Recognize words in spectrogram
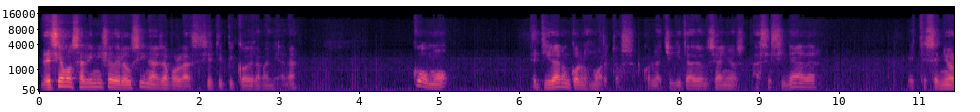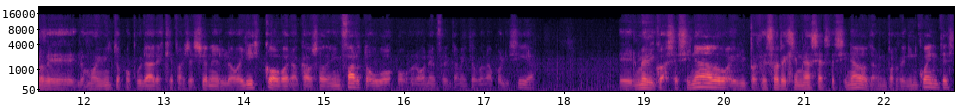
Decíamos al inicio de la usina, allá por las 7 y pico de la mañana, cómo se tiraron con los muertos, con la chiquita de 11 años asesinada, este señor de los movimientos populares que falleció en el obelisco, bueno, a causa de un infarto, hubo un enfrentamiento con la policía, el médico asesinado, el profesor de gimnasia asesinado también por delincuentes,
